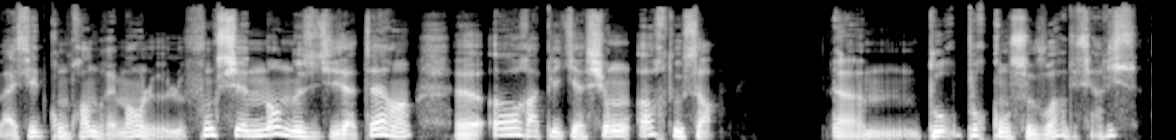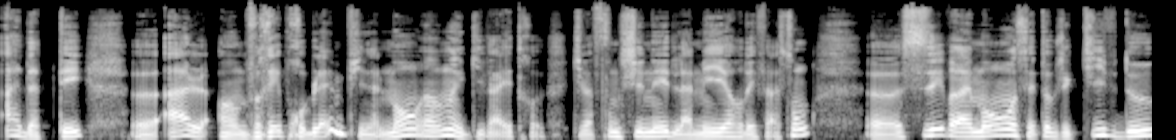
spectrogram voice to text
bah, essayer de comprendre vraiment le, fonctionnement de nos utilisateurs, hein, hors application, hors tout ça. Euh, pour pour concevoir des services adaptés euh, à un vrai problème finalement hein, et qui va être qui va fonctionner de la meilleure des façons. Euh, c'est vraiment cet objectif de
